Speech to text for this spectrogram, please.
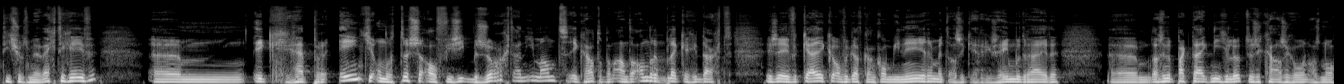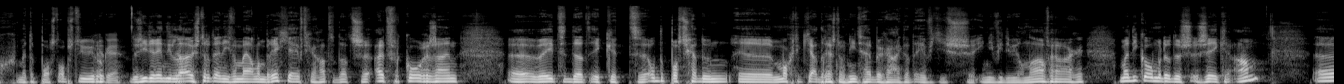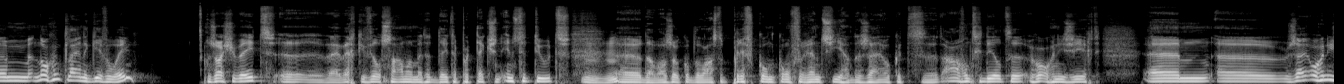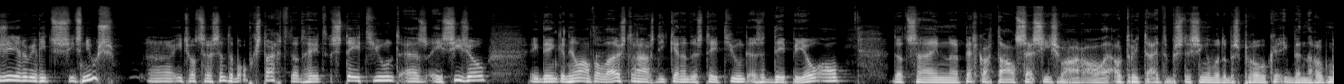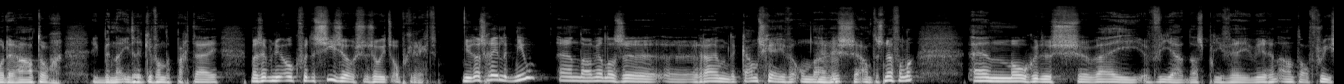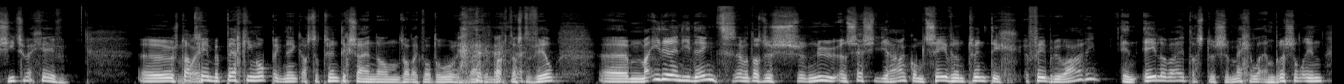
t-shirts meer weg te geven. Um, ik heb er eentje ondertussen al fysiek bezorgd aan iemand. Ik had op een aantal andere plekken gedacht, eens even kijken of ik dat kan combineren met als ik ergens heen moet rijden. Um, dat is in de praktijk niet gelukt, dus ik ga ze gewoon alsnog met de post opsturen. Okay. Dus iedereen die ja. luistert en die van mij al een berichtje heeft gehad dat ze uitverkoren zijn, uh, weet dat ik het op de post ga doen. Uh, mocht ik je adres nog niet hebben, ga ik dat eventjes individueel navragen. Maar die komen er dus zeker aan. Um, nog een kleine giveaway. Zoals je weet, uh, wij werken veel samen met het Data Protection Institute. Mm -hmm. uh, dat was ook op de laatste Privcon-conferentie. Hadden zij ook het, het avondgedeelte georganiseerd. Um, uh, zij organiseren weer iets, iets nieuws. Uh, iets wat ze recent hebben opgestart. Dat heet Stay Tuned as a CISO. Ik denk een heel aantal luisteraars die kennen de Stay Tuned as a DPO al. Dat zijn uh, per kwartaal sessies waar allerlei autoriteitenbeslissingen worden besproken. Ik ben daar ook moderator. Ik ben daar iedere keer van de partij. Maar ze hebben nu ook voor de CISO's zoiets opgericht. Nu, dat is redelijk nieuw. En daar willen ze uh, ruim de kans geven om daar mm -hmm. eens aan te snuffelen. En mogen dus wij via Das Privé weer een aantal free seats weggeven. Uh, er staat Mooi. geen beperking op. Ik denk als er twintig zijn, dan zal ik wat te horen krijgen. Bart, dat is te veel. Uh, maar iedereen die denkt, want dat is dus nu een sessie die eraan komt, 27 februari in Elewijd. Dat is tussen Mechelen en Brussel in.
